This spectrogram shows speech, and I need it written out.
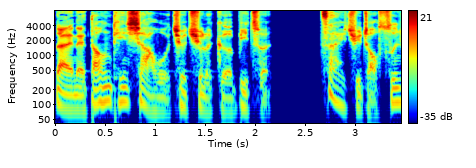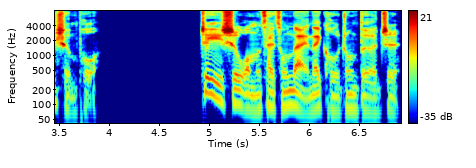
奶奶当天下午就去了隔壁村，再去找孙神婆。这时我们才从奶奶口中得知，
